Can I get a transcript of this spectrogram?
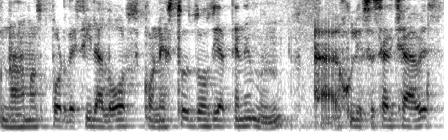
nada más por decir a dos, con estos dos ya tenemos a Julio César Chávez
